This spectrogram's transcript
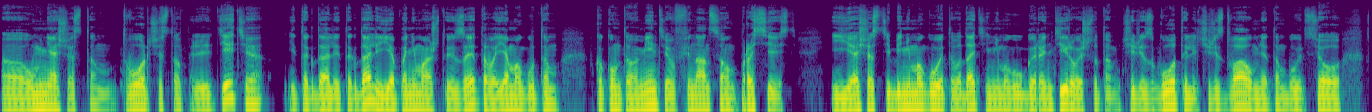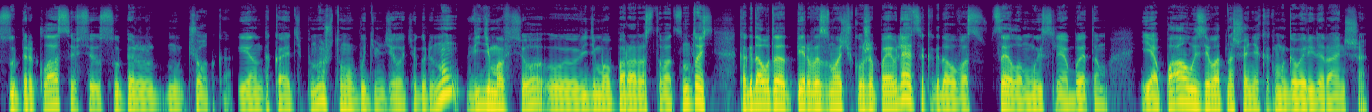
у меня сейчас там творчество в приоритете и так далее, и так далее. Я понимаю, что из-за этого я могу там в каком-то моменте в финансовом просесть. И я сейчас тебе не могу этого дать и не могу гарантировать, что там через год или через два у меня там будет все супер класс и все супер ну, четко. И она такая, типа, ну что мы будем делать? Я говорю, ну, видимо, все, видимо, пора расставаться. Ну, то есть, когда вот этот первый звоночек уже появляется, когда у вас в целом мысли об этом и о паузе в отношениях, как мы говорили раньше,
